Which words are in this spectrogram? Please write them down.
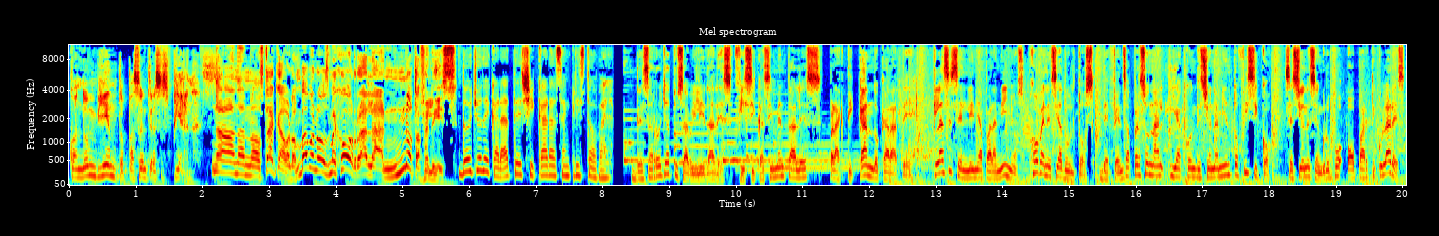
cuando un viento pasó entre sus piernas. No, no, no, está cabrón. Vámonos mejor a la nota feliz. Dojo de Karate Shikara San Cristóbal. Desarrolla tus habilidades físicas y mentales practicando karate. Clases en línea para niños, jóvenes y adultos, defensa personal y acondicionamiento físico, sesiones en grupo o particulares.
